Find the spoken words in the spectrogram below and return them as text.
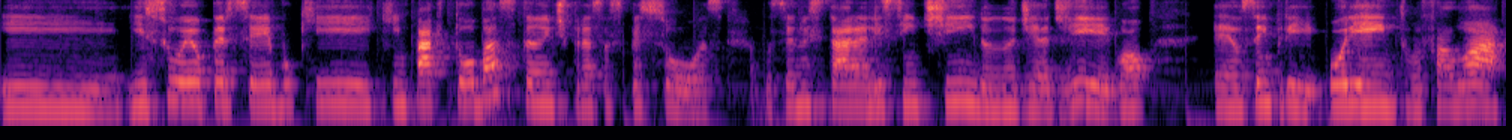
e isso eu percebo que, que impactou bastante para essas pessoas. Você não estar ali sentindo no dia a dia, igual é, eu sempre oriento, eu falo, ah,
